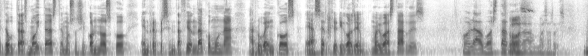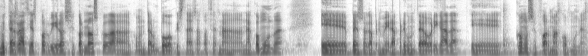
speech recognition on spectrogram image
e doutras moitas, temos hoxe connosco en representación da Comuna a Rubén Cos e a Sergio Irigoyen. Moi boas tardes. Hola, boas tardes. Hola, boas tardes. Moitas gracias por vir hoxe connosco a comentar un pouco o que estades a facer na, na comuna. Eh, penso que a primeira pregunta é obrigada. Eh, como se forma a comuna?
